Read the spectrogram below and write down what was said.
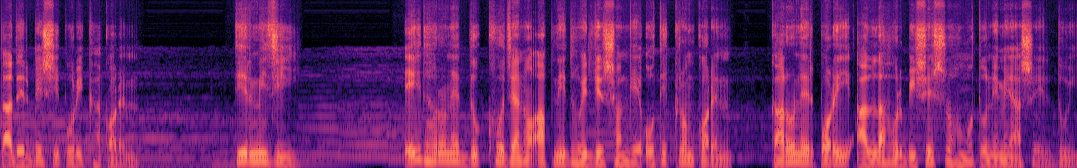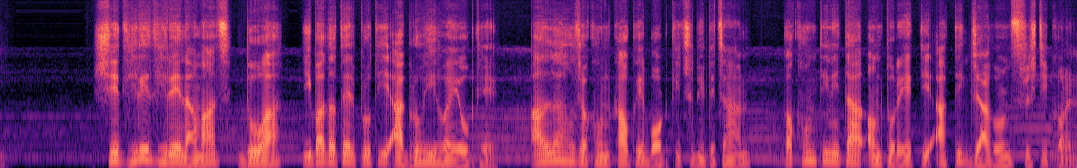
তাদের বেশি পরীক্ষা করেন। তিরমিজি, এই ধরনের দুঃখ যেন আপনি ধৈর্যের সঙ্গে অতিক্রম করেন, কারণ এর পরেই আল্লাহর বিশেষ রহমত নেমে আসে। দুই, সে ধীরে ধীরে নামাজ, দোয়া, ইবাদতের প্রতি আগ্রহী হয়ে ওঠে। আল্লাহ যখন কাউকে বট কিছু দিতে চান তখন তিনি তার অন্তরে একটি আত্মিক জাগরণ সৃষ্টি করেন।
